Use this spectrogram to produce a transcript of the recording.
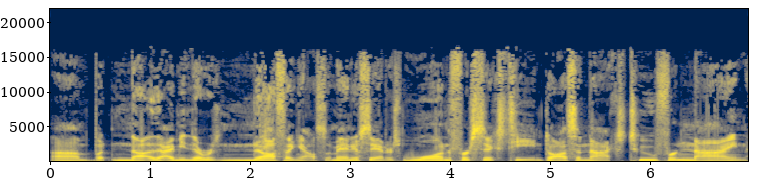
Um, but not, I mean, there was nothing else. Emmanuel Sanders, one for 16. Dawson Knox, two for nine.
